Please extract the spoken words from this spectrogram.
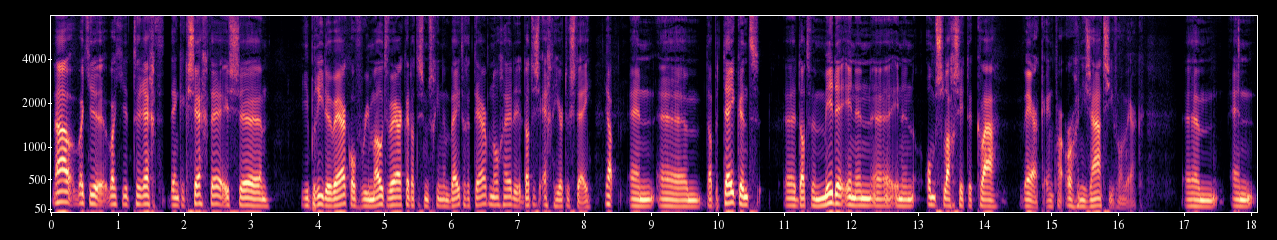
Nou, wat je, wat je terecht denk ik zegt, hè, is uh, hybride werken of remote werken. Dat is misschien een betere term nog. Hè. Dat is echt here to stay. Ja. En um, dat betekent uh, dat we midden in een, uh, in een omslag zitten qua werk en qua organisatie van werk. Um, en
